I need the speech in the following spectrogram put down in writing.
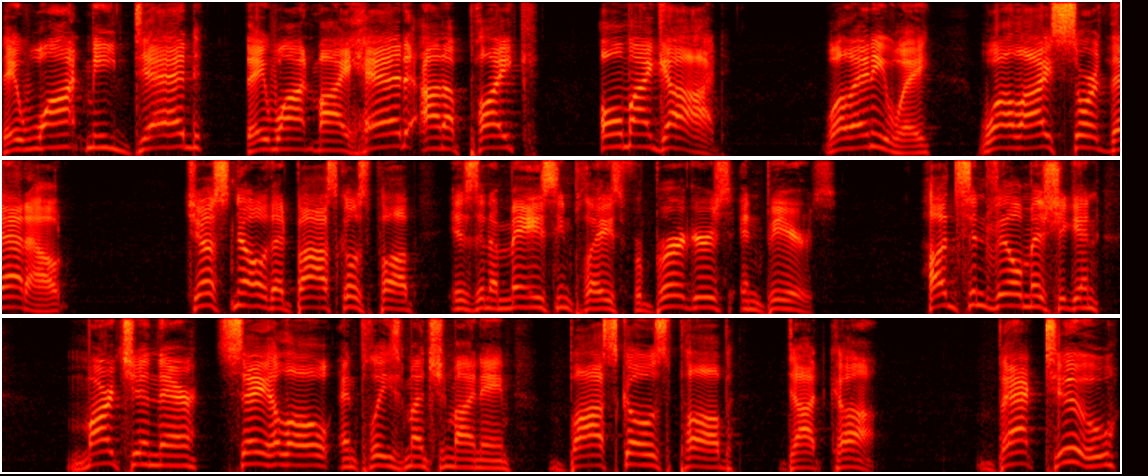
They want me dead. They want my head on a pike. Oh my God. Well, anyway, while I sort that out, just know that Bosco's Pub is an amazing place for burgers and beers. Hudsonville, Michigan. March in there, say hello, and please mention my name, boscospub.com. back to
